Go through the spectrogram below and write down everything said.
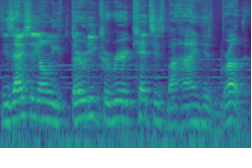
He's actually only 30 career catches behind his brother.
